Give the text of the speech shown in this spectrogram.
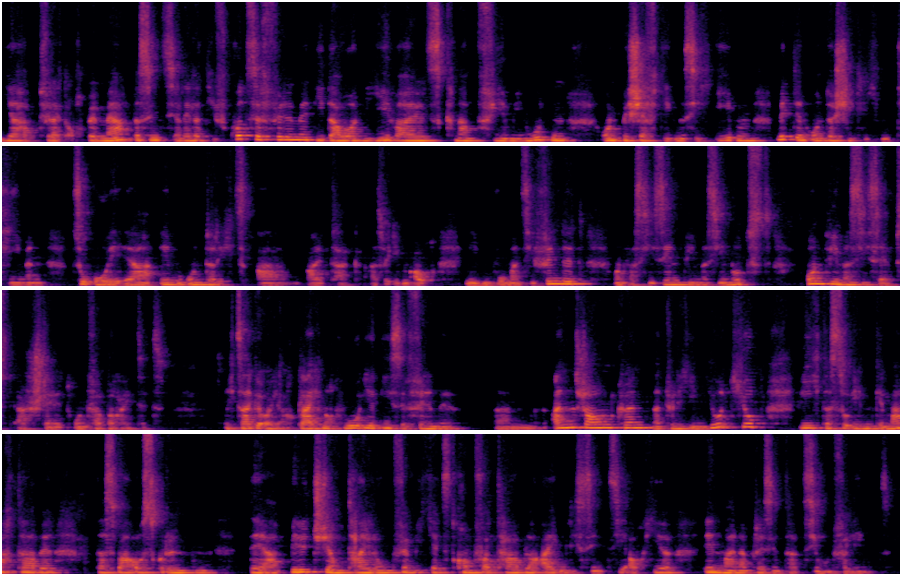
Ihr habt vielleicht auch bemerkt, das sind sehr relativ kurze Filme, die dauern jeweils knapp vier Minuten und beschäftigen sich eben mit den unterschiedlichen Themen zu OER im Unterrichtsalltag. Also eben auch neben, wo man sie findet und was sie sind, wie man sie nutzt und wie man sie selbst erstellt und verbreitet. Ich zeige euch auch gleich noch, wo ihr diese Filme ähm, anschauen könnt, natürlich in YouTube, wie ich das soeben gemacht habe. Das war aus Gründen der Bildschirmteilung für mich jetzt komfortabler. Eigentlich sind sie auch hier in meiner Präsentation verlinkt.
